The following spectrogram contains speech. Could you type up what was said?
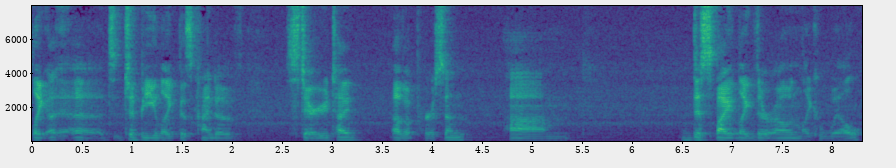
like uh, uh, to be like this kind of stereotype of a person, um, despite like their own like will.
